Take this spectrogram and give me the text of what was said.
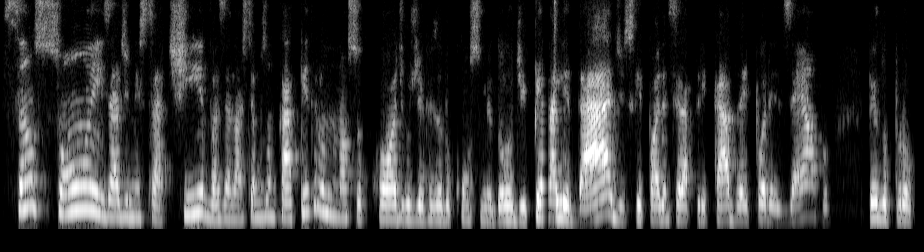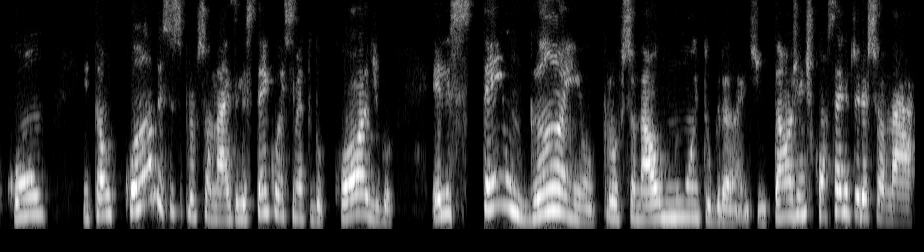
sanções administrativas, né? nós temos um capítulo no nosso Código de Defesa do Consumidor de penalidades que podem ser aplicadas aí, por exemplo, pelo Procon. Então, quando esses profissionais eles têm conhecimento do código, eles têm um ganho profissional muito grande. Então, a gente consegue direcionar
